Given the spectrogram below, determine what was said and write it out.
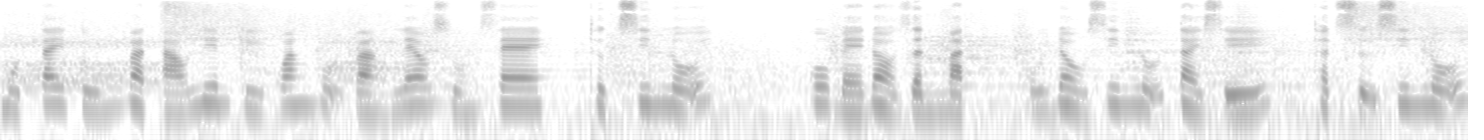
một tay túm vạt áo Liên Kỳ Quang vội vàng leo xuống xe, thực xin lỗi. Cô bé đỏ dần mặt, cúi đầu xin lỗi tài xế, thật sự xin lỗi,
